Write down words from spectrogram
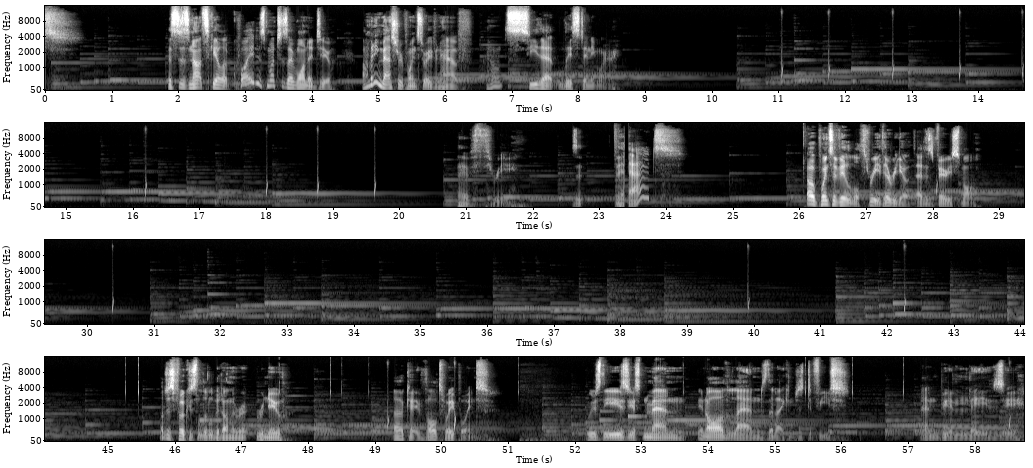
This does not scale up quite as much as I wanted to. How many mastery points do I even have? I don't see that list anywhere. I have three. Is it that? Oh, points available, three. There we go. That is very small. I'll just focus a little bit on the re renew. Okay, Vault Waypoint. Who is the easiest man in all the lands that I can just defeat? And be lazy.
